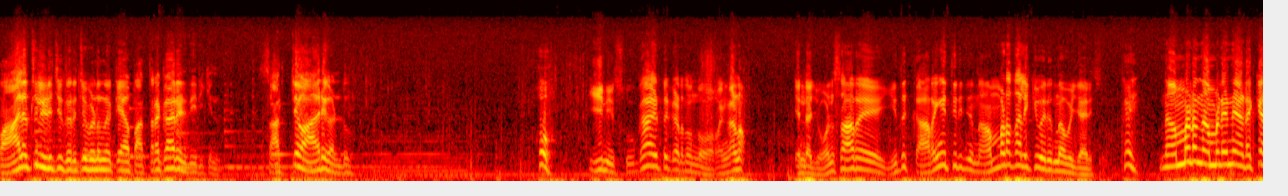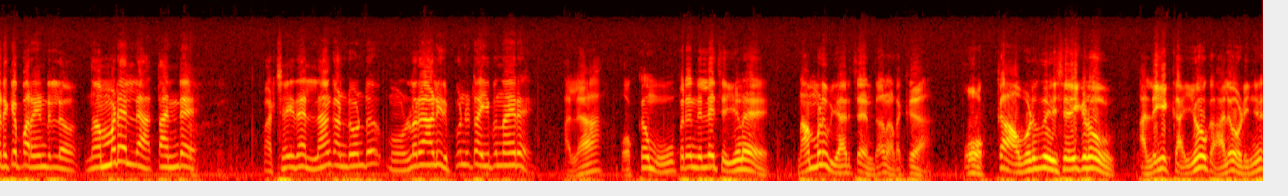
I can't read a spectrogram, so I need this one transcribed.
പാലത്തിൽ ഇടിച്ച് തെറിച്ചു വീണെന്നൊക്കെയാ പത്രക്കാരെഴുതിയിരിക്കുന്നത്. സത്യം ആര് കണ്ടു? ഇനി സുഖമായിട്ട് കിടന്നൊന്ന് ഉറങ്ങണം. എന്റെ ജോൺ സാറേ ഇത് കറങ്ങിത്തിരിഞ്ഞ് നമ്മുടെ തലയ്ക്ക് വരുന്ന വിചാരിച്ചു. നമ്മുടെ നമ്മുടെ ഇടയ്ക്കിടയ്ക്ക് പറയണ്ടല്ലോ. നമ്മുടെ അല്ല തന്റെ പക്ഷെ ഇതെല്ലാം കണ്ടുകൊണ്ട് മുകളിലൊരാൾ ഇരിപ്പുണ്ട് ടൈപ്പ് നായരെ. അല്ല ഒക്കെ മൂപ്പരെന്നല്ലേ ചെയ്യണേ? നമ്മൾ വിചാരിച്ച എന്താ നടക്കുക? ഒക്കെ അവിടുന്ന് നിശ്ചയിക്കണോ. അല്ലെങ്കിൽ കയ്യോ കാലോ ഒടിഞ്ഞ്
